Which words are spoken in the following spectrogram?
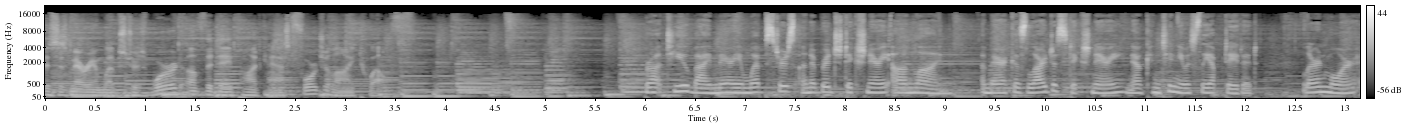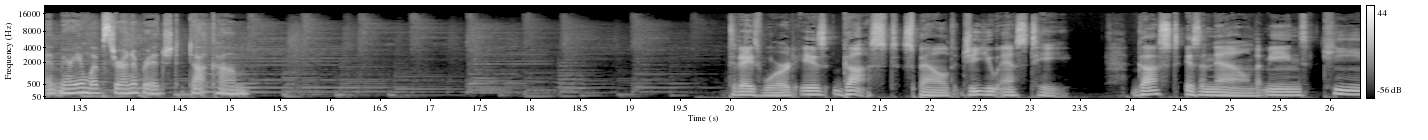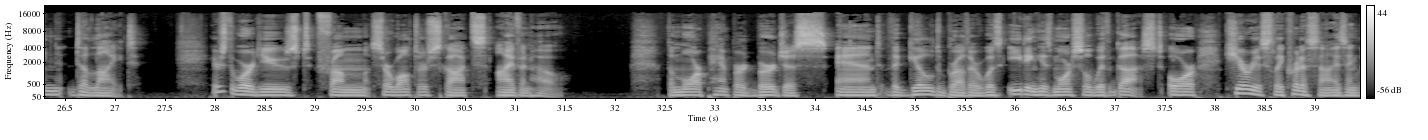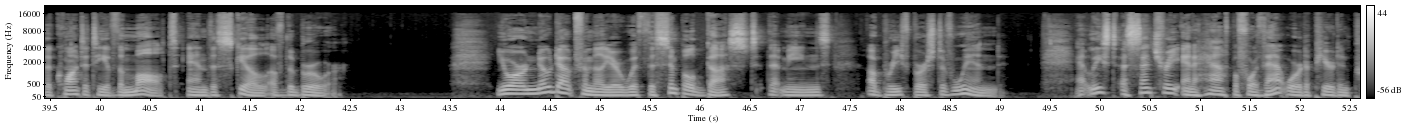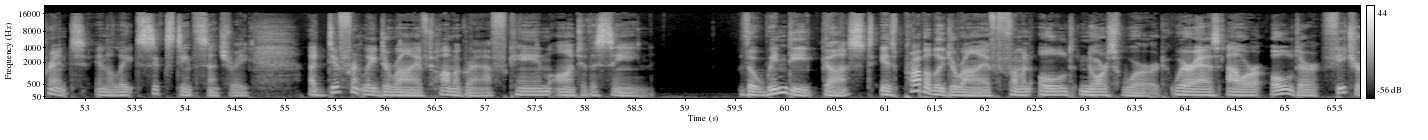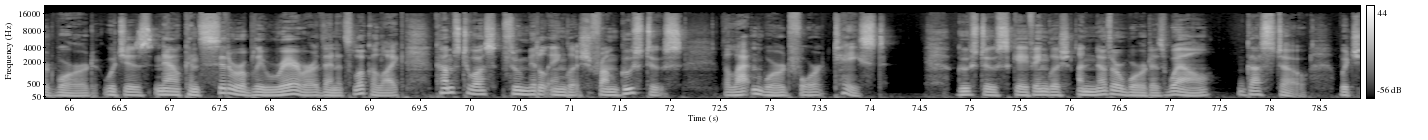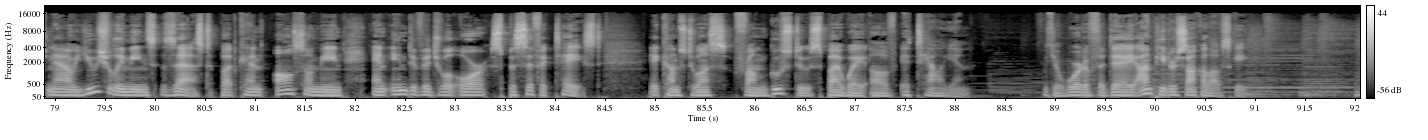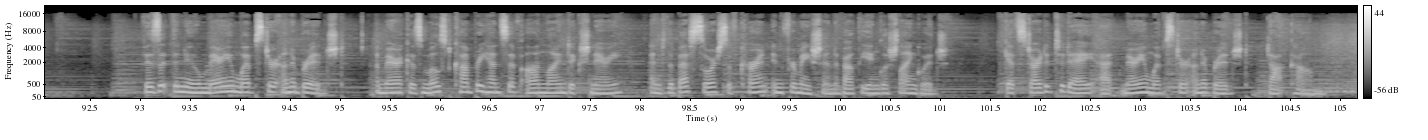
This is Merriam Webster's Word of the Day podcast for July 12th. Brought to you by Merriam Webster's Unabridged Dictionary Online, America's largest dictionary, now continuously updated. Learn more at merriam-websterunabridged.com. Today's word is gust, spelled G U S T. Gust is a noun that means keen delight. Here's the word used from Sir Walter Scott's Ivanhoe. The more pampered Burgess and the guild brother was eating his morsel with gust, or curiously criticizing the quantity of the malt and the skill of the brewer. You're no doubt familiar with the simple gust that means a brief burst of wind. At least a century and a half before that word appeared in print in the late 16th century, a differently derived homograph came onto the scene. The windy gust is probably derived from an Old Norse word, whereas our older featured word, which is now considerably rarer than its look-alike, comes to us through Middle English from gustus, the Latin word for taste. Gustus gave English another word as well, gusto, which now usually means zest, but can also mean an individual or specific taste. It comes to us from gustus by way of Italian. With your word of the day, I'm Peter Sokolowski. Visit the new Merriam Webster Unabridged, America's most comprehensive online dictionary and the best source of current information about the English language. Get started today at merriam-websterunabridged.com.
